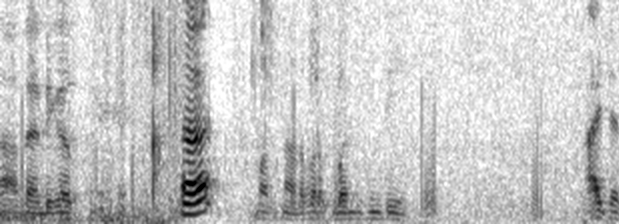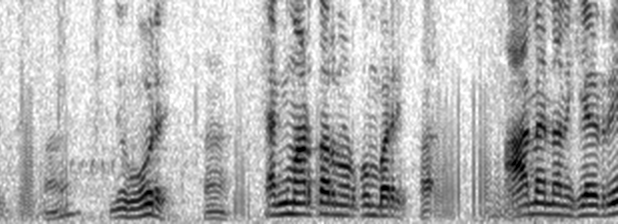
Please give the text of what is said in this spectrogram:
ನಾ ದಂಡಿಗೆ ಹಚ್ಚು ಮತ್ತೆ ನಡ್ಬರ್ಕ್ ಬಂದು ನಿಂತಿ. ಆಯ್ತು ನೀವು ಹೋರಿ ಹಾಂ. ಹೆಂಗ್ ಮಾಡ್ತಾರ ನೋಡ್ಕೊಂಬರ್ರಿ ಆಮೇಲೆ ನನಗೆ ಹೇಳ್ರಿ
